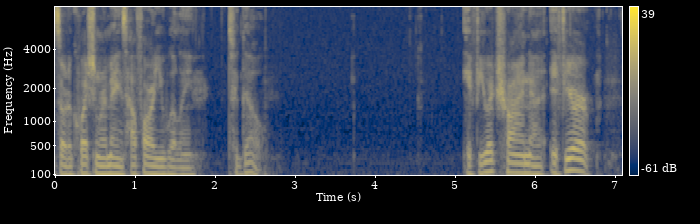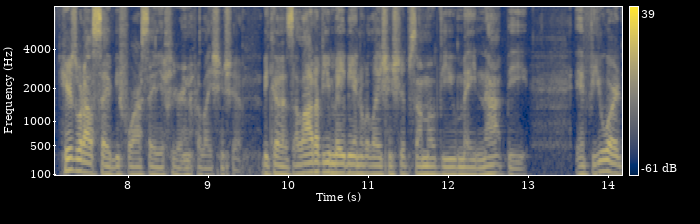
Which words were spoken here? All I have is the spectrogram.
so the question remains how far are you willing to go? If you're trying to, if you're, here's what I'll say before I say if you're in a relationship, because a lot of you may be in a relationship, some of you may not be if you are,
